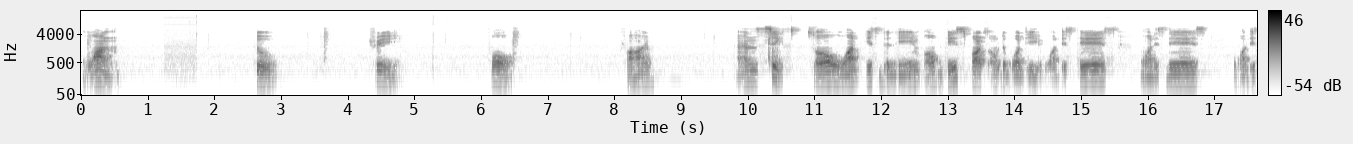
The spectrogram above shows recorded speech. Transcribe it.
One, two, three, four, five, and six. So, what is the name of these parts of the body? What is this? What is this? What is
